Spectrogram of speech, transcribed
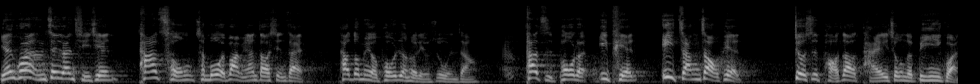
严宽恒这段期间。他从陈柏伟罢免案到现在，他都没有 po 任何脸书文章，他只 po 了一篇一张照片，就是跑到台中的殡仪馆，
